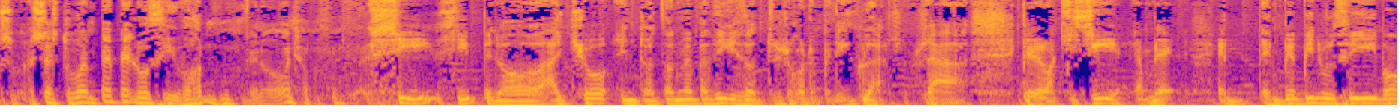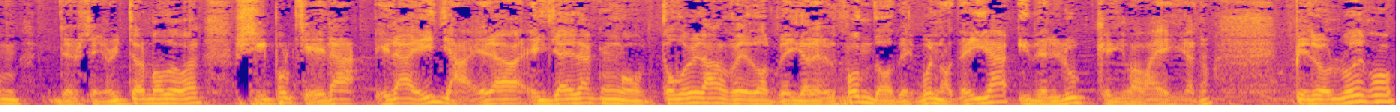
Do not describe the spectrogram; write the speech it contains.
eso estuvo en Pepe Lucibón, pero bueno. Sí, sí, pero ha hecho, en total me parece que hizo tres o cuatro películas. O sea, pero aquí sí, hombre, en, en Pepe Lucy Bon, del señorita Almodóvar, sí, porque era, era ella, era, ella era como, todo era alrededor de ella, en el fondo, de, bueno, de ella y del look que llevaba ella, ¿no? Pero luego,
